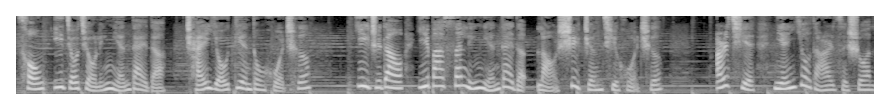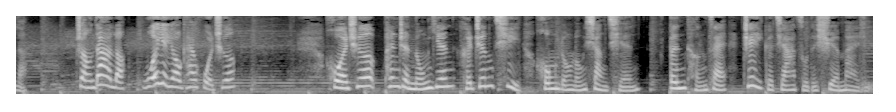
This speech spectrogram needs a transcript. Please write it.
从一九九零年代的柴油电动火车，一直到一八三零年代的老式蒸汽火车，而且年幼的儿子说了：“长大了我也要开火车。”火车喷着浓烟和蒸汽，轰隆隆向前。奔腾在这个家族的血脉里，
